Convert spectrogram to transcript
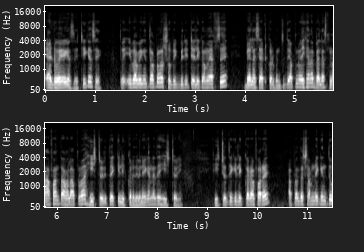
অ্যাড হয়ে গেছে, ঠিক আছে? তো এইভাবে কিন্তু আপনারা সফিক বিডি টেলিকম অ্যাপসে ব্যালেন্স অ্যাড করবেন। যদি আপনারা এখানে ব্যালেন্স না পান, তাহলে আপনারা হিস্টোরিতে ক্লিক করে দেবেন। এখানে যে হিস্টোরি হিস্টোরিতে ক্লিক করার পরে আপনাদের সামনে কিন্তু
